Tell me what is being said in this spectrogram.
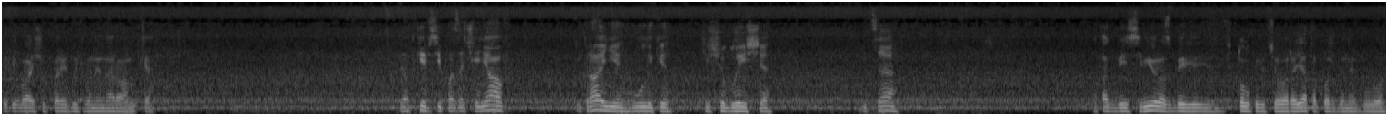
Сподіваюся, що перейдуть вони на рамки. Рядки всі позачиняв. І крайні вулики, ті, що ближче. І це. А так би і сім'ю розбив, і толку від цього рая також би не було.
